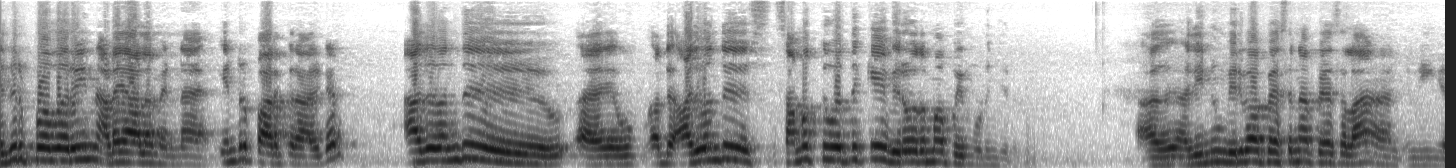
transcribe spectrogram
எதிர்ப்பவரின் அடையாளம் என்ன என்று பார்க்கிறார்கள். அது வந்து அஹ், அது அது வந்து சமத்துவத்துக்கே விரோதமா போய் முடிஞ்சிருக்கு அது அது இன்னும் விரிவா பேசினா பேசலாம். நீங்க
